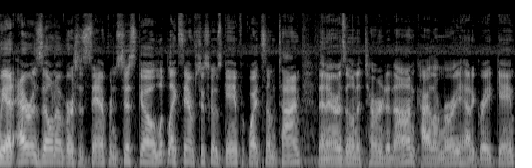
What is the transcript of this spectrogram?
we had Arizona versus San Francisco. Looked like San Francisco's game for quite some time. Then Arizona turned it on. Kyler Murray had a great game,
